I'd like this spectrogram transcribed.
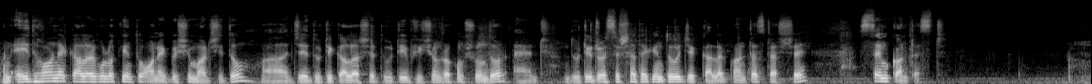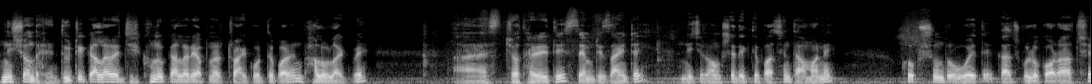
মানে এই ধরনের কালারগুলো কিন্তু অনেক বেশি মার্জিত। যে দুটি কালার সে দুটি ভীষণ রকম সুন্দর। অ্যান্ড দুটি ড্রেসের সাথে কিন্তু যে কালার কন্ট্রাস্ট আসছে সেম কন্ট্রাস্ট নিঃসন্দেহে, দুটি কালারের যে কোনো কালারে আপনারা ট্রাই করতে পারেন, ভালো লাগবে। যথারীতি সেম ডিজাইনটাই নিচের অংশে দেখতে পাচ্ছেন দামানে খুব সুন্দর ওয়েতে কাজগুলো করা আছে।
